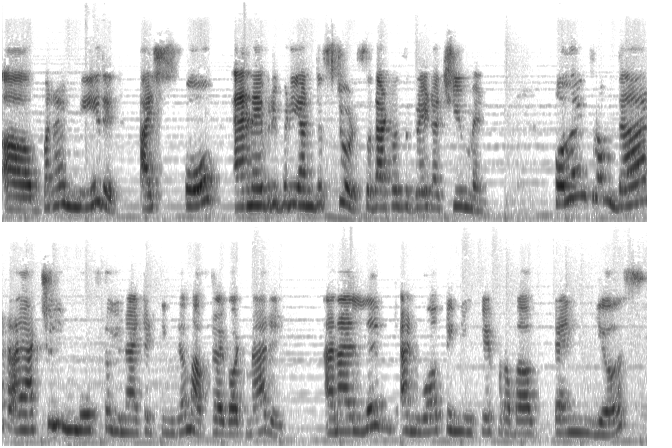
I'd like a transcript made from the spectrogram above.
Uh, but I made it. I spoke and everybody understood. So that was a great achievement following from that i actually moved to united kingdom after i got married and I lived and worked in UK for about 10 years.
